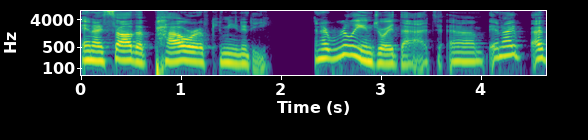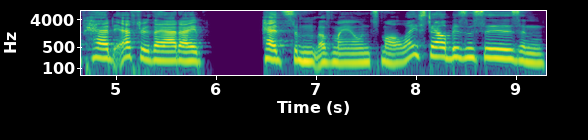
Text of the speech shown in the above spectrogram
and I saw the power of community and I really enjoyed that. Um, and I, I've had after that, I've had some of my own small lifestyle businesses, and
